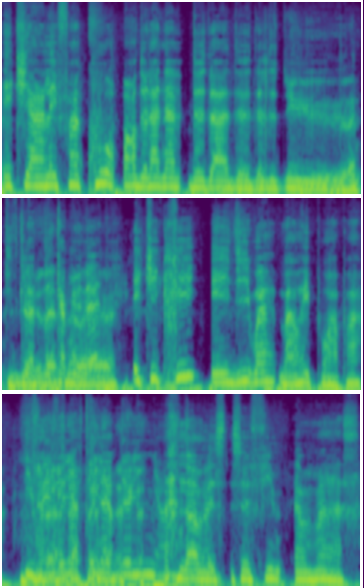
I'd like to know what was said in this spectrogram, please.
et qui a les fins courts hors de la, de, la- de, de- de- du, De la petite camionnette, ouais, ouais. et qui crie et il dit ouais bah ouais il pourra pas. Il daltonien. pilote de ligne. hein, non mais ce film est mince.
